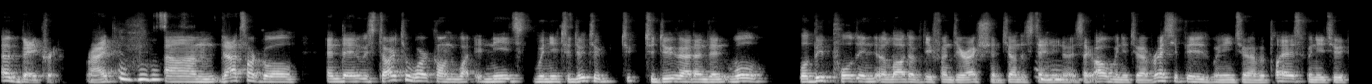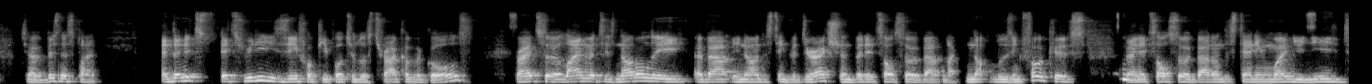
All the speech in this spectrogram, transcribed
a bakery, right? Mm-hmm. Um, that's our goal. And then we start to work on what it needs we need to do to, to, to do that. And then we'll we'll be pulled in a lot of different directions to understand, mm-hmm. you know, it's like, oh, we need to have recipes, we need to have a place, we need to to have a business plan. And then it's it's really easy for people to lose track of the goals right so alignment is not only about you know understanding the direction but it's also about like not losing focus mm-hmm. and it's also about understanding when you need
